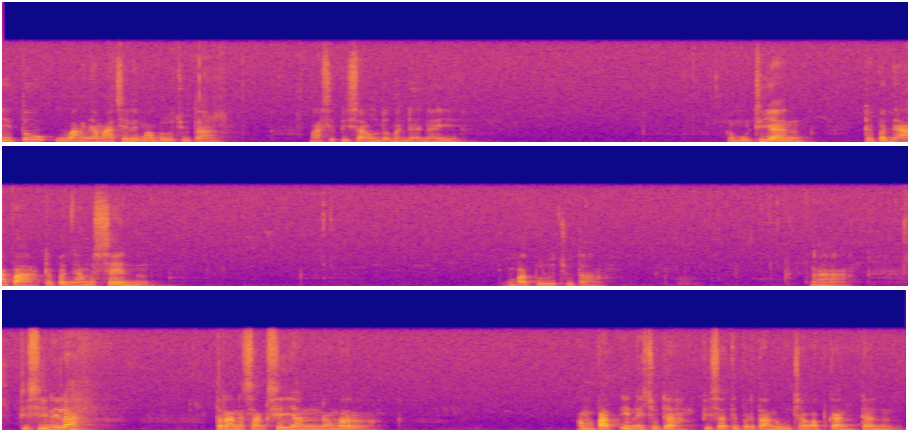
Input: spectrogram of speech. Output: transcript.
itu uangnya masih 50 juta. Masih bisa untuk mendanai. Kemudian dapatnya apa? dapatnya mesin. 40 juta nah di sinilah transaksi yang nomor 4 ini sudah bisa dipertanggungjawabkan dan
